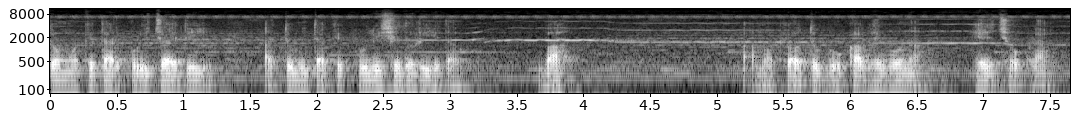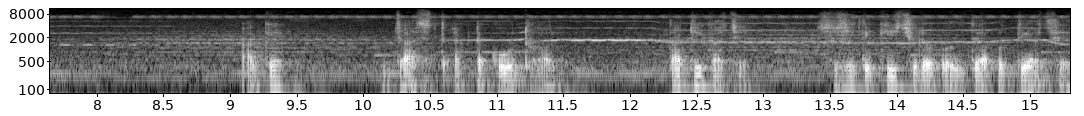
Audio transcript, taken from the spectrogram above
তোমাকে তার পরিচয় দিই আর তুমি তাকে পুলিশে ধরিয়ে দাও। বাহ, আমাকে অত বোকা ভেবো না, হে ছোকরা। আগে জাস্ট একটা কৌতূহল। তা ঠিক আছে, শিশিতে কি ছিল বলতে আপত্তি আছে?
